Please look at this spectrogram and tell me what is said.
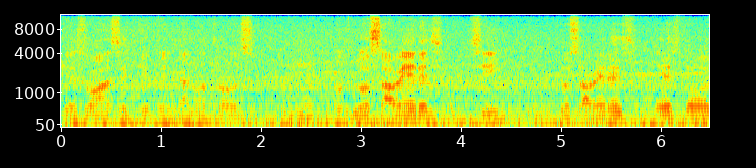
que eso hace que tengan otros, ot- los saberes, ¿sí? Los saberes estos,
